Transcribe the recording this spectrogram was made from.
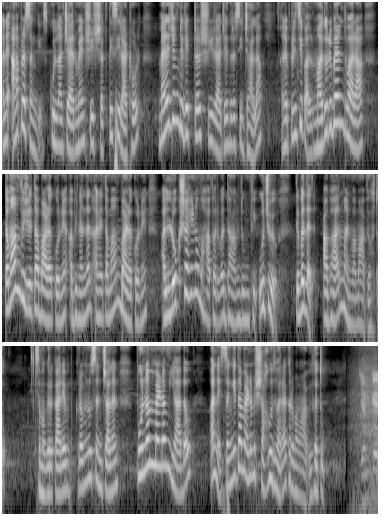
અને આ પ્રસંગે સ્કૂલના chairman Shri Shaktisinh Rathod managing director Shri Rajendrasinh Zala અને પ્રિન્સિપાલ માધુરીબેન દ્વારા તમામ વિજેતા બાળકોને અભિનંદન અને તમામ બાળકોને આ લોકશાહીનો મહાપર્વ ધામધૂમથી ઉજવ્યો તે બદલ આભાર માનવામાં આવ્યો હતો. સમગ્ર કાર્યક્રમનું સંચાલન પૂનમ મેડમ યાદવ અને સંગીતા મેડમ શાહુ દ્વારા કરવામાં આવ્યું હતું. જેમ કે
